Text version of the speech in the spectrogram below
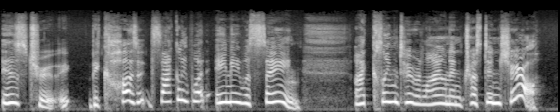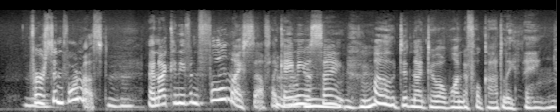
is true because exactly what Amy was saying. I cling to, rely on, and trust in Cheryl mm-hmm. first and foremost. Mm-hmm. And I can even fool myself, like mm-hmm. Amy was saying. Mm-hmm. Oh, didn't I do a wonderful godly thing?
